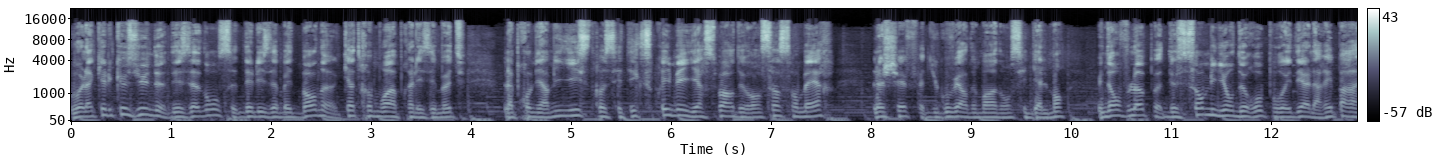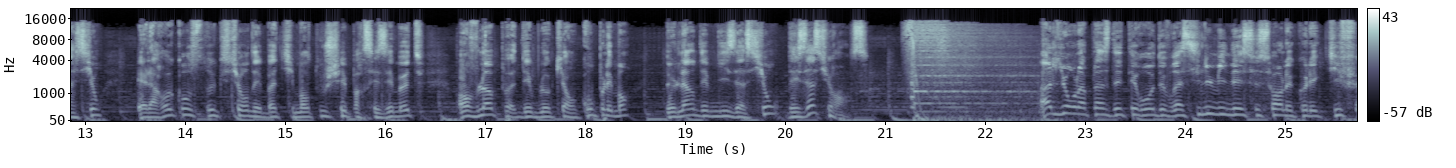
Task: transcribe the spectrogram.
Voilà quelques-unes des annonces d'Elisabeth Borne, quatre mois après les émeutes. La première ministre s'est exprimée hier soir devant 500 maires. La chef du gouvernement annonce également une enveloppe de 100 millions d'euros pour aider à la réparation et à la reconstruction des bâtiments touchés par ces émeutes. Enveloppe débloquée en complément de l'indemnisation des assurances. À Lyon, la place des terreaux devrait s'illuminer ce soir. Le collectif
